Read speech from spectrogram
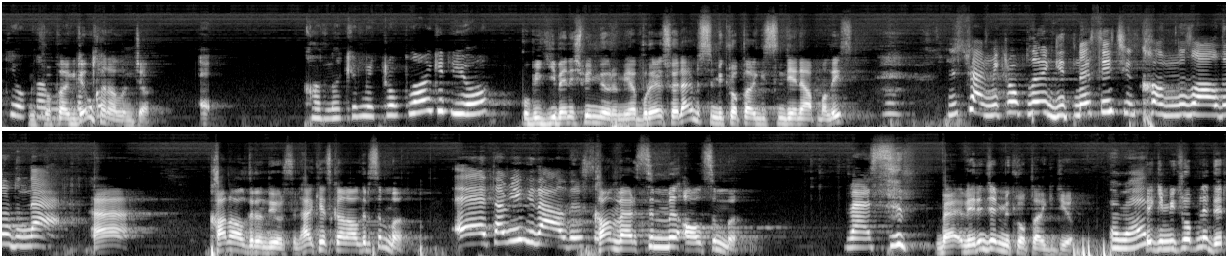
gidiyor Mikroplar gidiyor mu kan alınca? Kandaki mikroplar gidiyor. Bu bilgiyi ben hiç bilmiyorum ya. Buraya söyler misin mikroplar gitsin diye ne yapmalıyız? Lütfen mikropların gitmesi için kanınızı aldırdın ha. He. Kan aldırın diyorsun. Herkes kan aldırsın mı? Ee, tabii ki de aldırsın. Kan versin mi alsın mı? Versin. Ve- verince mi mikroplar gidiyor? Evet. Peki mikrop nedir?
